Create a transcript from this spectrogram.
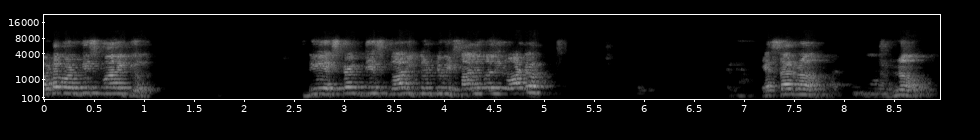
What about this molecule? Do you expect this molecule to be soluble in water? Yes or no? No.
